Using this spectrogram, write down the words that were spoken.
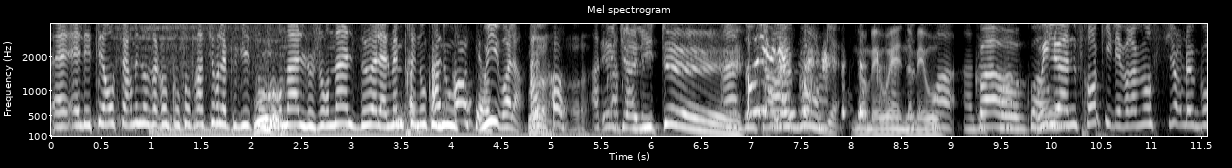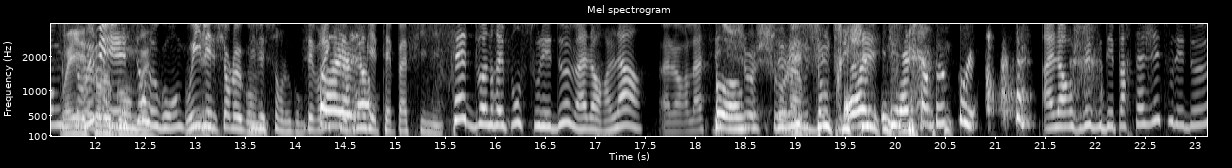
elle, elle était enfermée dans un camp de concentration. Elle a publié son Oh. journal, le journal de. Elle a le même prénom que Anne nous. Frank. Oui, voilà. Anne. Attends, Égalité Un, deux, Sur trois. le gong Non, mais ouais, Un, non, deux, mais oh. trois. Un, deux, Quoi, trois. oh Oui, le Anne Frank, il est vraiment sur le gong. Ouais, sur il est le sur Oui, le mais il est gong, sur ouais. le gong. Oui, il est sur le gong. Il est sur le gong. C'est vrai Oh que là le gong n'était pas fini. Sept bonnes réponses tous les deux, mais alors là, Alors là, c'est Oh, chaud, chaud. Là. Et sans tricher alors je vais vous départager tous les deux.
